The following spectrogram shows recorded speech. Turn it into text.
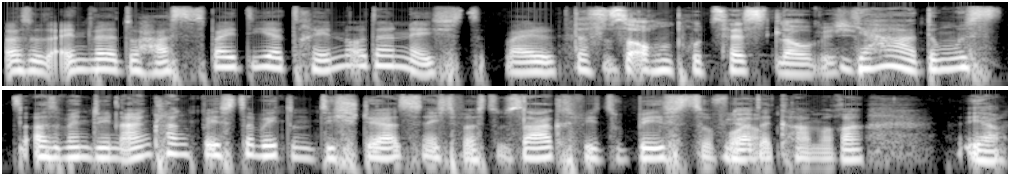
Also entweder du hast es bei dir drin oder nicht. Weil, Das ist auch ein Prozess, glaube ich. ja, du musst, also wenn du in Einklang bist damit und dich stört es nicht, was du sagst, wie du bist, so vor Ja. der Kamera, ja,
